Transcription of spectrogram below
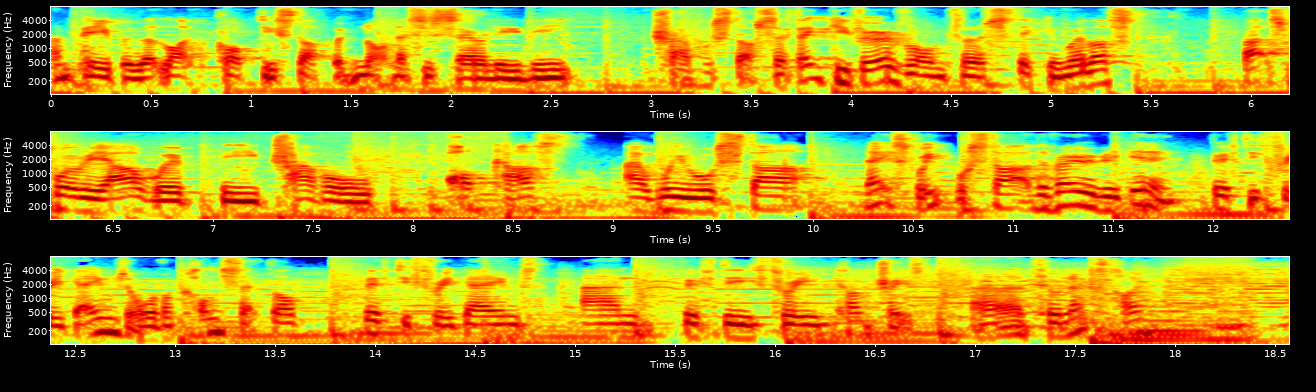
and people that like property stuff but not necessarily the travel stuff. So thank you for everyone for sticking with us. That's where we are with the travel podcast. And we will start next week. We'll start at the very beginning 53 games, or the concept of 53 games and 53 countries. Uh, until next time.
